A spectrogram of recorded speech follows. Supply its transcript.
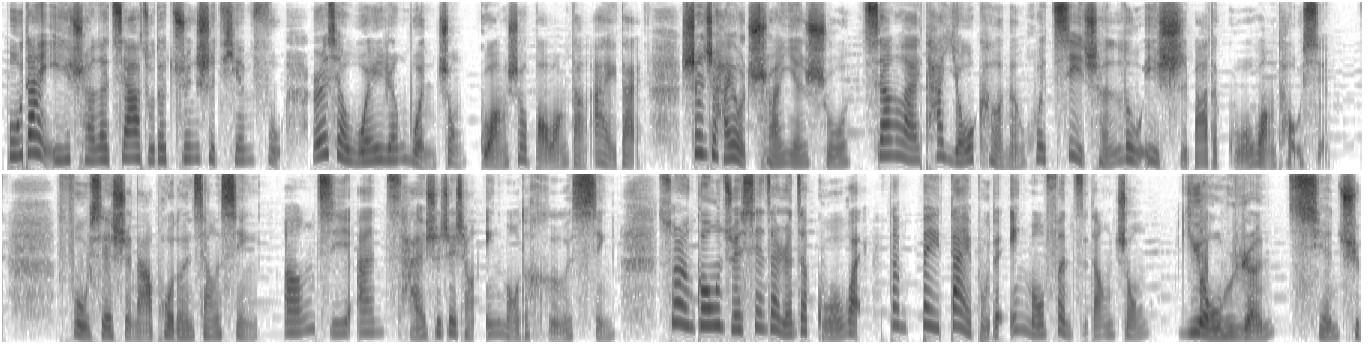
不但遗传了家族的军事天赋，而且为人稳重，广受保王党爱戴，甚至还有传言说，将来他有可能会继承路易十八的国王头衔。傅歇使拿破仑相信昂吉安才是这场阴谋的核心。虽然公爵现在人在国外，但被逮捕的阴谋分子当中有人前去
